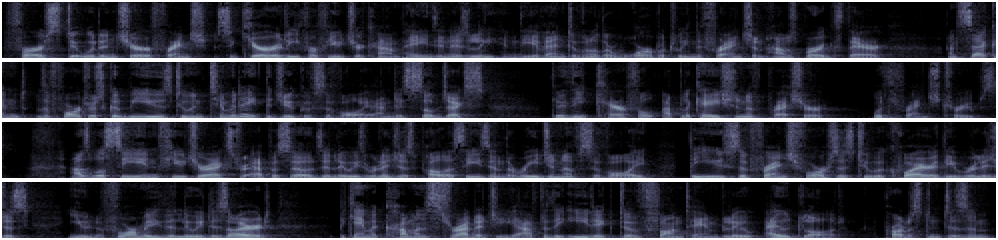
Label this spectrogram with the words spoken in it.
First, it would ensure French security for future campaigns in Italy in the event of another war between the French and Habsburgs there, and second, the fortress could be used to intimidate the Duke of Savoy and his subjects through the careful application of pressure with French troops. As we'll see in future extra episodes in Louis's religious policies in the region of Savoy, the use of French forces to acquire the religious uniformity that Louis desired became a common strategy after the Edict of Fontainebleau outlawed Protestantism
